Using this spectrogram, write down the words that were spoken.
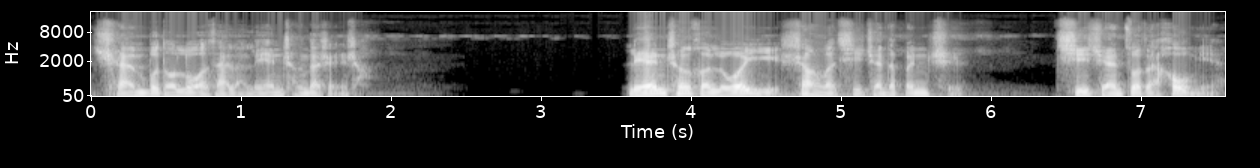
全部都落在了连城的身上。连城和罗毅上了齐全的奔驰，齐全坐在后面，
